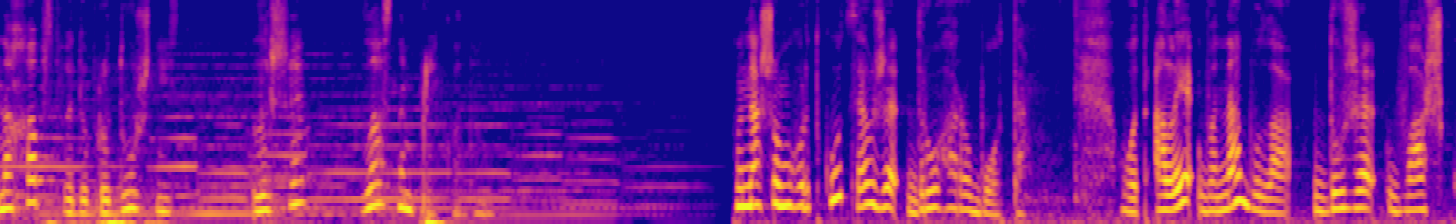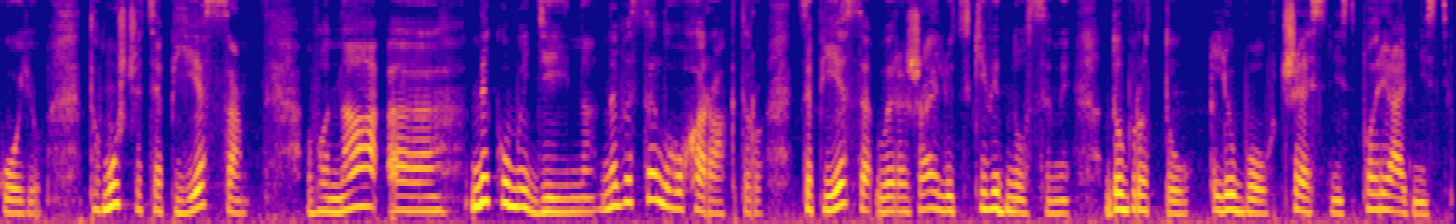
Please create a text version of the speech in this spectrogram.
нахабство і добродушність лише власним прикладом. У нашому гуртку це вже друга робота. От, але вона була дуже важкою, тому що ця п'єса вона е, не комедійна, не веселого характеру. Ця п'єса виражає людські відносини, доброту, любов, чесність, порядність.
